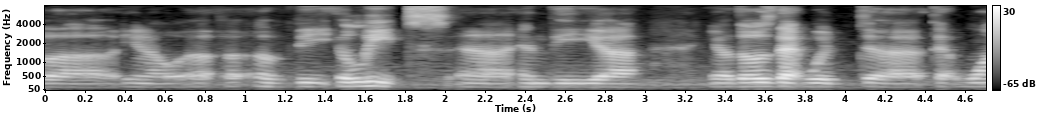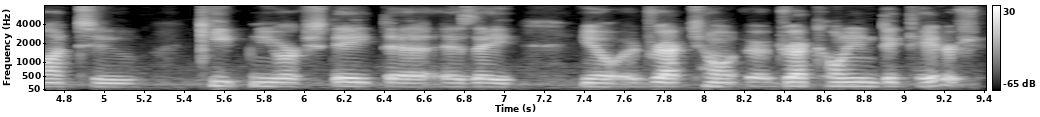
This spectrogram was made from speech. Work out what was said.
uh, you know uh, of the elites uh, and the you know those that would that want to keep New York State as a you know a draconian dictatorship.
